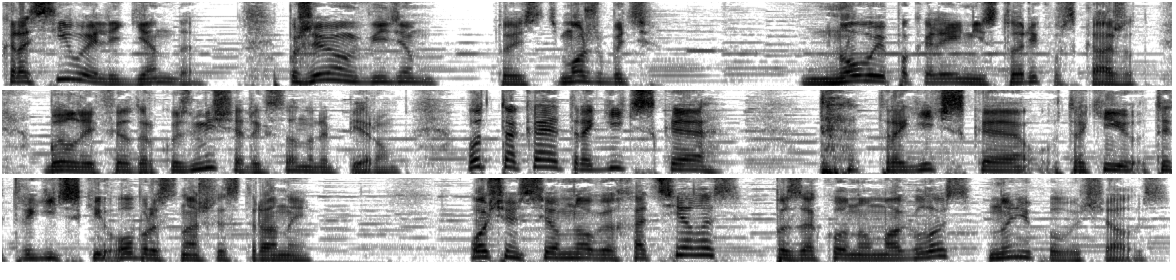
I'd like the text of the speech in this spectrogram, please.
красивая легенда. Поживем, увидим. То есть, может быть, новые поколения историков скажут, был ли Федор Кузьмич Александром Первым. Вот такая трагическая, трагическая, такие, трагический образ нашей страны. Очень все много хотелось, по закону моглось, но не получалось.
